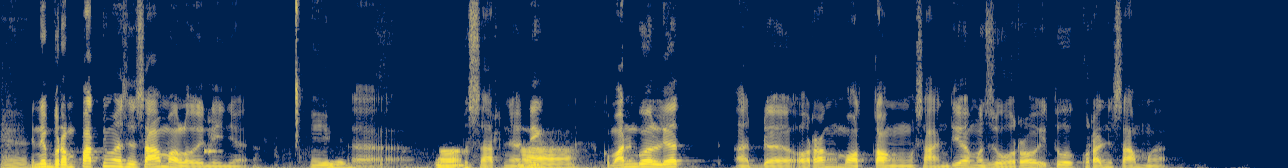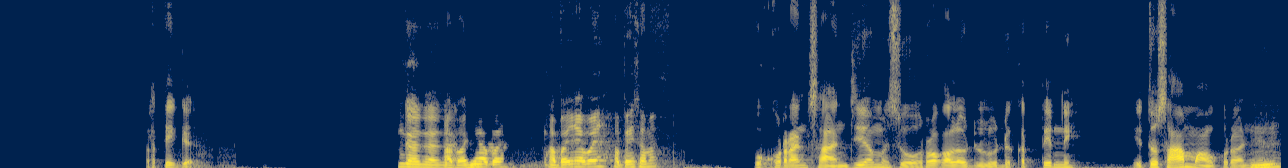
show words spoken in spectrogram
ya. Ini berempat nih masih sama loh ininya. Iya. Eh, Oh, besarnya. Di, ah. kemarin gue lihat ada orang motong Sanji sama Zoro itu ukurannya sama. Ngerti gak? Enggak, enggak, enggak. Apanya apa? Apanya apa? Apa yang sama? Ukuran Sanji sama Zoro kalau dulu deketin nih, itu sama ukurannya. Hmm?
